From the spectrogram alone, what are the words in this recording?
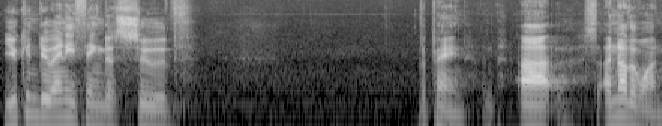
You can do anything to soothe the pain. Uh, another one.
